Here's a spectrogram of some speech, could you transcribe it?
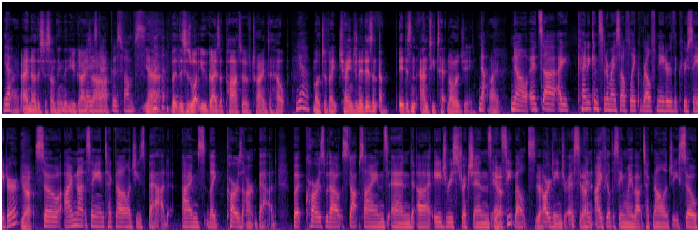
Yeah. Right? I know this is something that you guys I just are. got goosebumps. yeah, but this is what you guys are part of trying to help yeah. motivate change, and it isn't a it isn't anti-technology. No, right? No, it's uh, I kind of consider myself like Ralph Nader, the Crusader. Yeah. So I'm not saying technology's bad. I'm like cars aren't bad, but cars without stop signs and uh, age restrictions and yeah. seatbelts yeah. are dangerous. Yeah. And I feel the same way about technology. So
